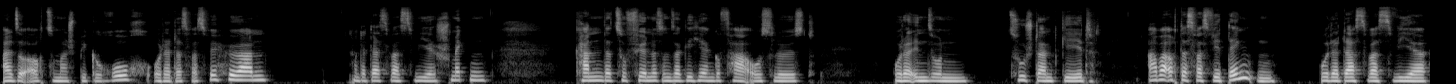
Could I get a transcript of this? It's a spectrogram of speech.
also auch zum Beispiel Geruch oder das, was wir hören oder das, was wir schmecken, kann dazu führen, dass unser Gehirn Gefahr auslöst oder in so einen Zustand geht. Aber auch das, was wir denken oder das, was wir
